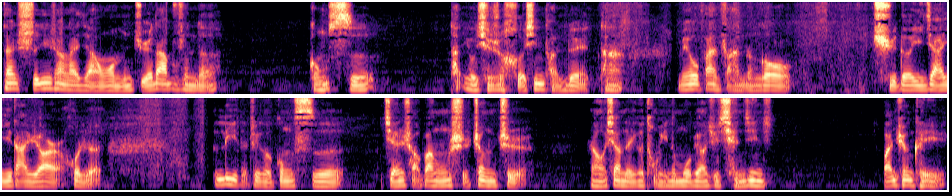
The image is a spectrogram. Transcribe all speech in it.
但实际上来讲，我们绝大部分的公司，它尤其是核心团队，它没有办法能够取得一加一大于二或者。立的这个公司减少办公室政治，然后向着一个统一的目标去前进，完全可以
